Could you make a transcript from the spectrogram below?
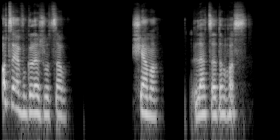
po co ja w ogóle rzucam? Siema. Lecę do was.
